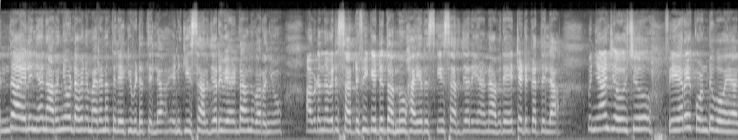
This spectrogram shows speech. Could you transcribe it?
എന്തായാലും ഞാൻ അറിഞ്ഞുകൊണ്ട് അവനെ മരണത്തിലേക്ക് വിടത്തില്ല. എനിക്ക് ഈ സർജറി വേണ്ട എന്ന് പറഞ്ഞു. അവിടെ നിന്ന് അവർ സർട്ടിഫിക്കറ്റ് തന്നു. ഹൈ റിസ്കി സർജറിയാണ്. അവർ ഏറ്റെടുക്കത്തില്ല. അപ്പം ഞാൻ ചോദിച്ചു വേറെ കൊണ്ടുപോയാൽ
